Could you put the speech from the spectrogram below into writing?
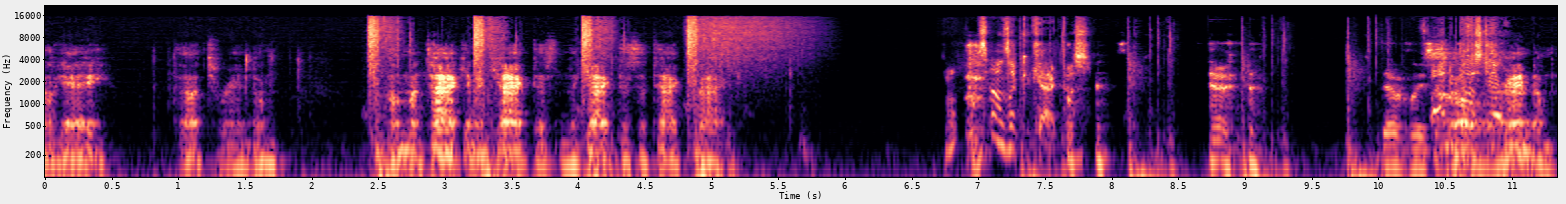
Okay, that's random. I'm attacking a cactus, and the cactus attacks back. Well, that sounds like a cactus. Definitely I'm some. gonna So start- random.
